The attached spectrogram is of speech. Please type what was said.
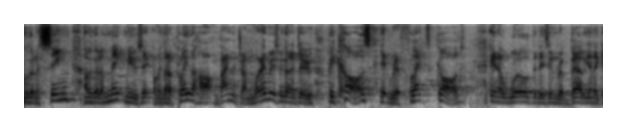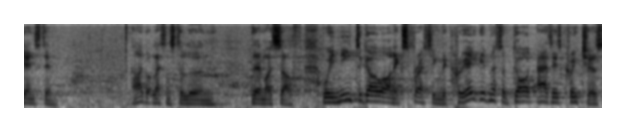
We're going to sing and we're going to make music and we're going to play the harp and bang the drum, whatever it is we're going to do, because it reflects God in a world that is in rebellion against him. And I've got lessons to learn there myself. We need to go on expressing the creativeness of God as his creatures,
